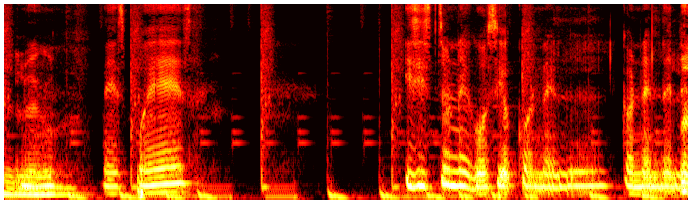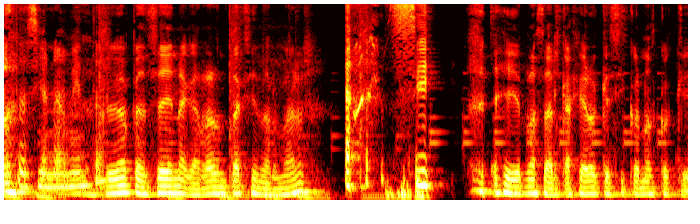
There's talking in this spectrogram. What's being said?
Y luego, Mm, Después hiciste un negocio con el con el del estacionamiento. primero pensé en agarrar un taxi normal Sí. e irnos al cajero que sí conozco que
